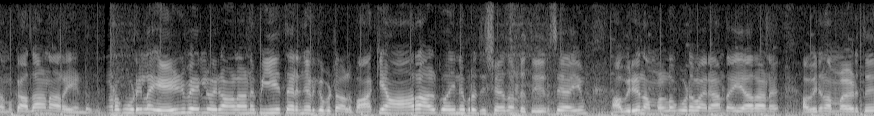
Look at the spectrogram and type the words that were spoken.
നമുക്ക് അതാണ് അറിയേണ്ടത്. നമ്മുടെ കൂടെയുള്ള ഏഴ് പേരിൽ ഒരാളാണ് ഇപ്പോൾ ഈ തിരഞ്ഞെടുക്കപ്പെട്ട ആൾ ബാക്കി ആറ് ആൾക്കും അതിന് പ്രതിഷേധമുണ്ട്. തീർച്ചയായും അവർ നമ്മളുടെ കൂടെ വരാൻ തയ്യാറാണ്. അവർ നമ്മളെ അടുത്ത്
